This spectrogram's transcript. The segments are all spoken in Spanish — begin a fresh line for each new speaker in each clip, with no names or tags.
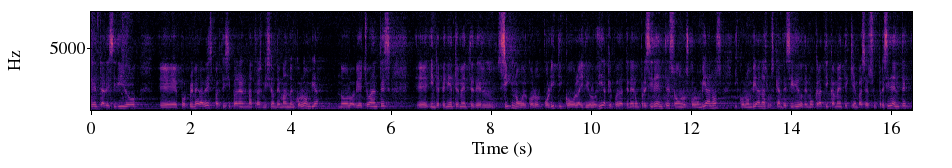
El presidente ha decidido eh, por primera vez participar en una transmisión de mando en Colombia, no lo había hecho antes, eh, independientemente del signo o el color político o la ideología que pueda tener un presidente, son los colombianos y colombianas los que han decidido democráticamente quién va a ser su presidente.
